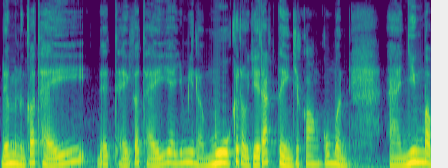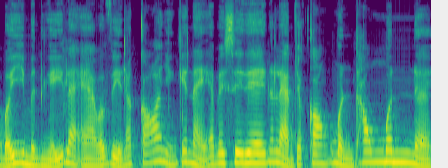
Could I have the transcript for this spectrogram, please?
để mình có thể để thể có thể giống như là mua cái đồ chơi đắt tiền cho con của mình. À nhưng mà bởi vì mình nghĩ là à bởi vì nó có những cái này abcd nó làm cho con của mình thông minh nè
